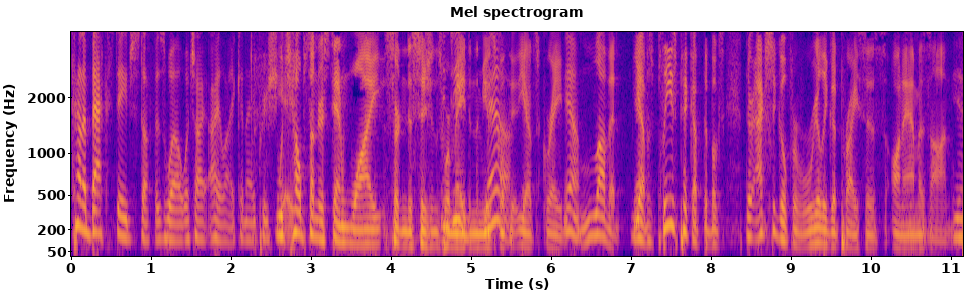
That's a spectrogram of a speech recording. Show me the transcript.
kind of backstage stuff as well, which I, I like and I appreciate. Which helps understand why certain decisions were Indeed. made in the musical. Yeah. thea- yeah, it's great. Yeah. love it. Yeah. Yeah, but please pick up the books. They actually go for really good prices on Amazon. Yeah.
